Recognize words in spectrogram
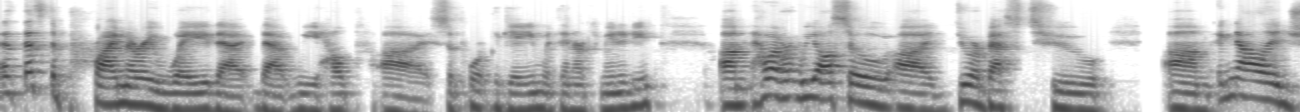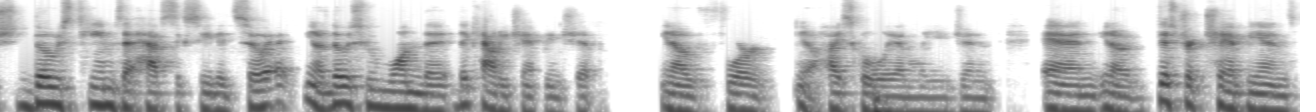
That, that's the primary way that that we help uh, support the game within our community. Um, however, we also uh, do our best to um, acknowledge those teams that have succeeded. So, uh, you know, those who won the the county championship, you know, for you know high school and league and you know district champions,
